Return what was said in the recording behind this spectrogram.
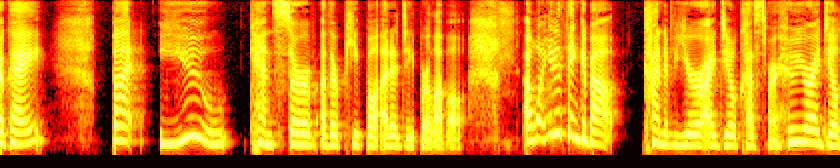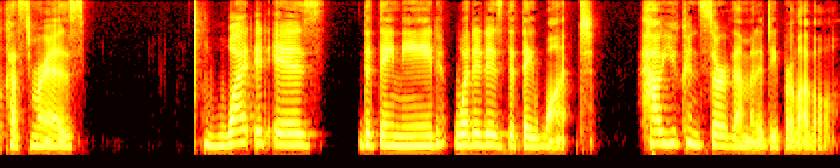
Okay. But you can serve other people at a deeper level. I want you to think about kind of your ideal customer, who your ideal customer is, what it is that they need, what it is that they want, how you can serve them at a deeper level.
